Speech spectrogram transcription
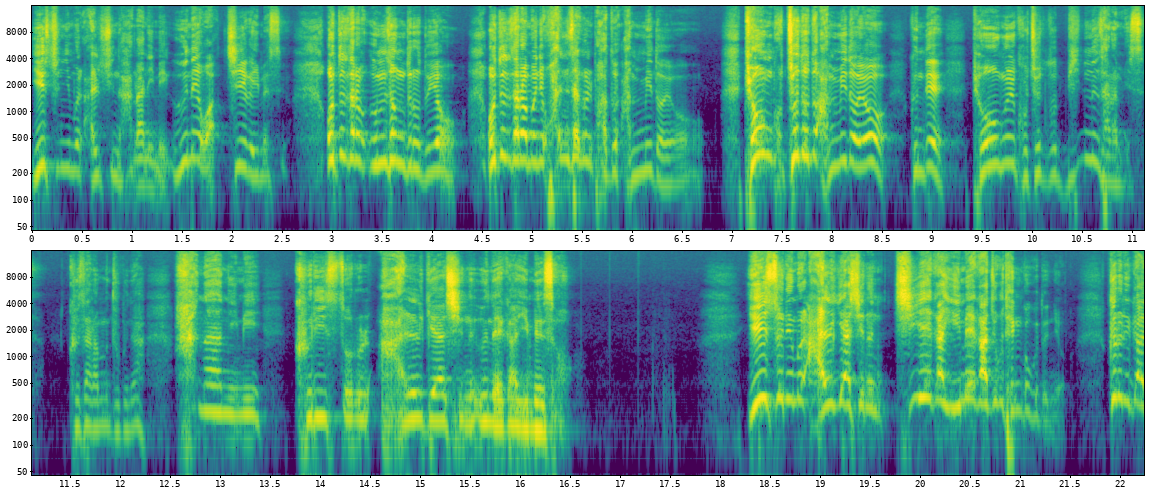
예수님을 알 수 있는 하나님의 은혜와 지혜가 임했어요. 어떤 사람은 음성 들어도요. 어떤 사람은 환상을 봐도 안 믿어요. 병 고쳐줘도 안 믿어요. 근데 병을 고쳐줘도 믿는 사람이 있어요. 그 사람은 누구냐? 하나님이 그리스도를 알게 하시는 은혜가 임해서 예수님을 알게 하시는 지혜가 임해가지고 된 거거든요. 그러니까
